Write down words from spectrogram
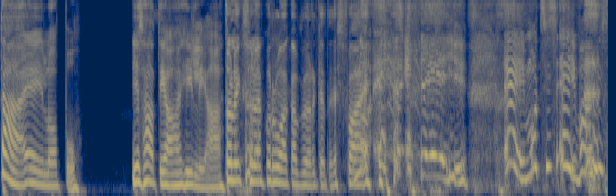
Tämä ei lopu. Ja sä oot ihan hiljaa. Tuliko sulle joku ruokamyrkytys vai? No, ei, ei, ei mutta siis ei vaan siis,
